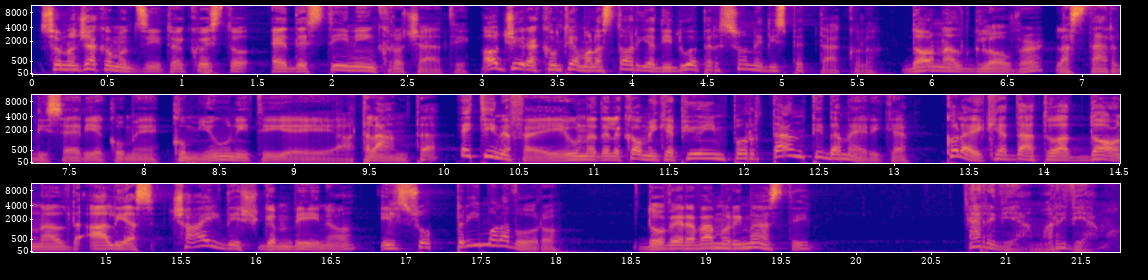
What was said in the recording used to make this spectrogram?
Sono Giacomo Zito e questo è Destini Incrociati. Oggi raccontiamo la storia di due persone di spettacolo. Donald Glover, la star di serie come Community e Atlanta, e Tina Fey, una delle comiche più importanti d'America. Colei che ha dato a Donald, alias Childish Gambino, il suo primo lavoro. Dove eravamo rimasti? Arriviamo, arriviamo.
